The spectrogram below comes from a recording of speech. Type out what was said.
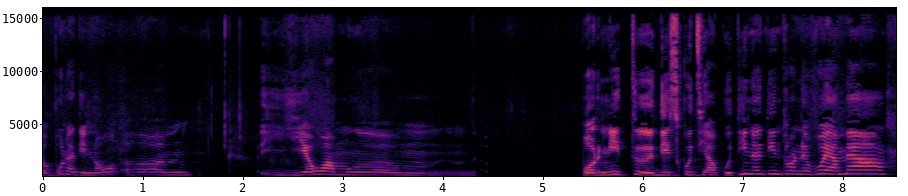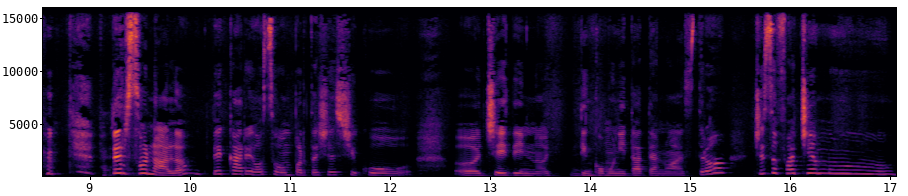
Uh, bună din nou! Um, eu am pornit uh, discuția cu tine dintr-o nevoie a mea personală, pe care o să o împărtășesc și cu uh, cei din, din comunitatea noastră, ce să facem uh,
